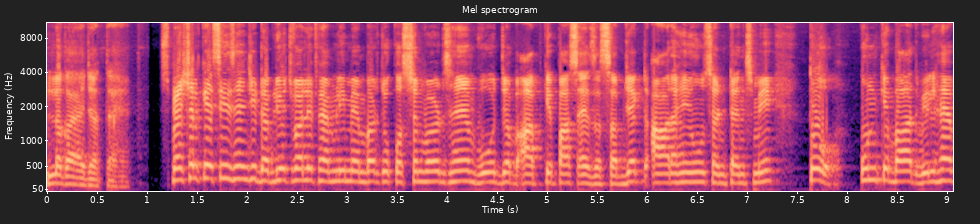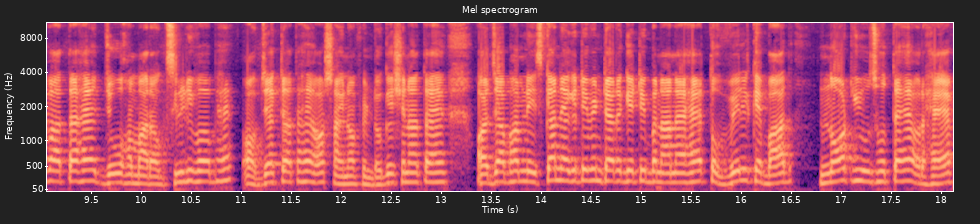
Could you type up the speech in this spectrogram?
लगाया जाता है। स्पेशल केसेस हैं जी डब्ल्यू वाले फैमिली मेंबर जो क्वेश्चन वर्ड्स हैं, वो जब आपके पास एज अ सब्जेक्ट आ रहे हो सेंटेंस में तो उनके बाद विल हैव आता है, जो हमारा ऑक्सिलरी वर्ब है ऑब्जेक्ट आता है और साइन ऑफ़ इंटोगेशन आता है। और जब हमने इसका नेगेटिव इंटेरोगेटिव बनाना है तो विल के बाद नॉट यूज़ होता है और हैव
